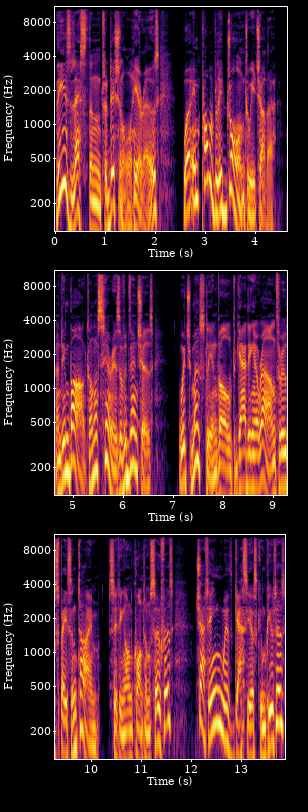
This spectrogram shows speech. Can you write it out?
These less than traditional heroes were improbably drawn to each other and embarked on a series of adventures which mostly involved gadding around through space and time, sitting on quantum sofas, chatting with gaseous computers,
